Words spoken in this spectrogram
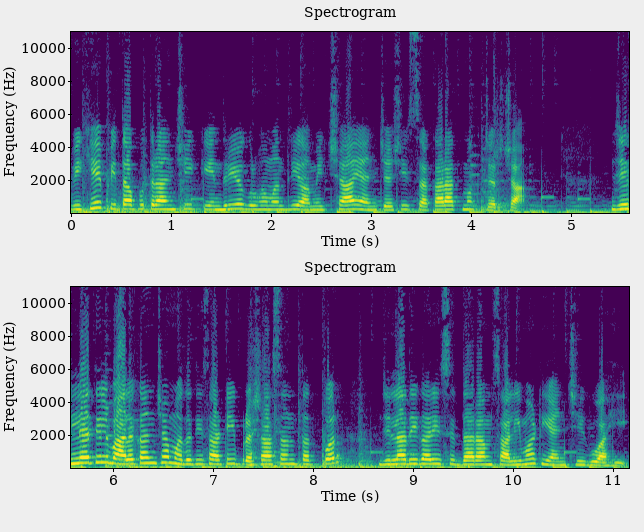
विखे पितापुत्रांची केंद्रीय गृहमंत्री अमित शहा यांच्याशी सकारात्मक चर्चा. जिल्ह्यातील बालकांच्या मदतीसाठी प्रशासन तत्पर जिल्हाधिकारी सिद्धाराम सालिमठ यांची ग्वाही.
